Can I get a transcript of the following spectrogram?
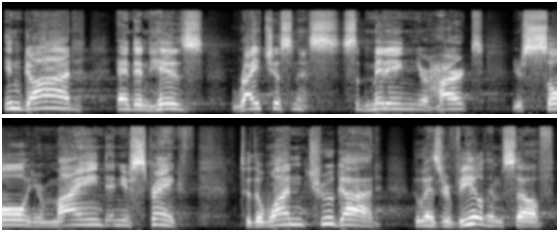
in God and in His righteousness, submitting your heart, your soul, your mind, and your strength to the one true God who has revealed Himself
